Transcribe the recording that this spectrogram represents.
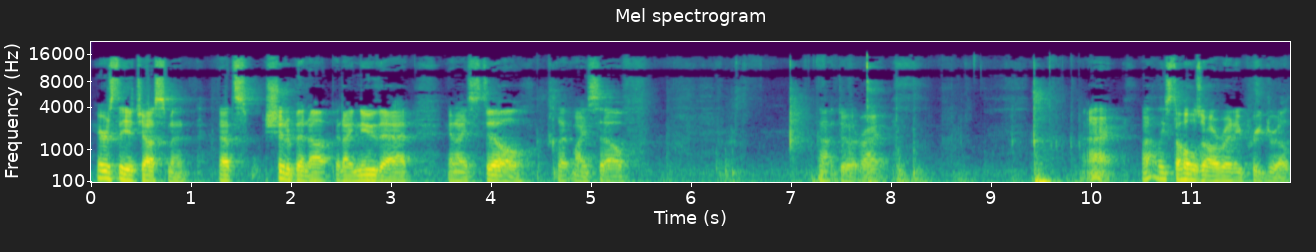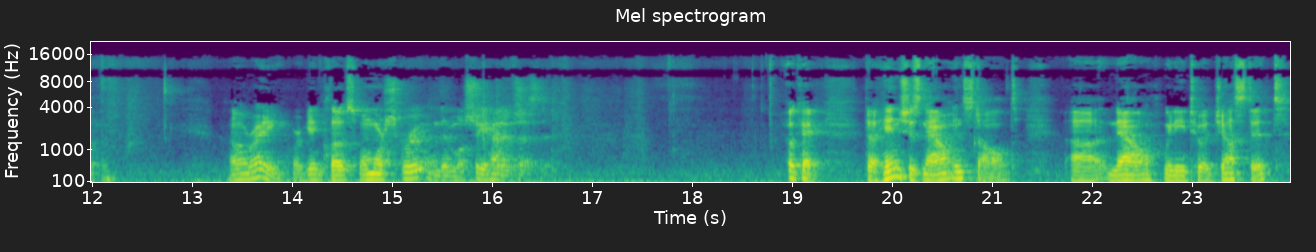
Here's the adjustment. That's should have been up, and I knew that, and I still let myself not do it right. All right, well, at least the holes are already pre-drilled. Alrighty, we're getting close. One more screw, and then we'll show you how to adjust it. Okay, the hinge is now installed. Uh, now we need to adjust it.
